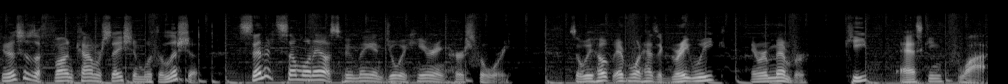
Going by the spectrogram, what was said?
You know, this was a fun conversation with Alicia. Send it to someone else who may enjoy hearing her story. So we hope everyone has a great week. And remember, keep asking why.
